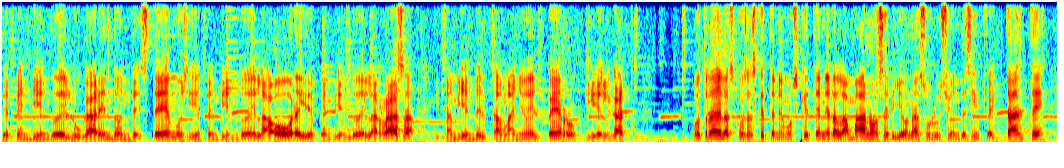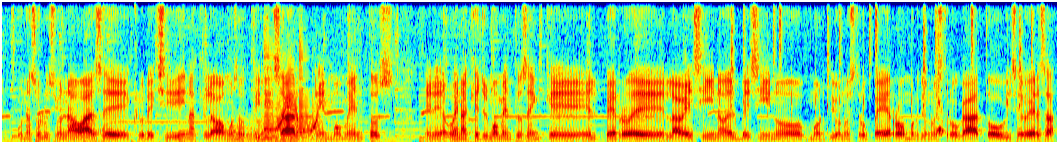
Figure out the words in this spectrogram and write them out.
dependiendo del lugar en donde estemos y dependiendo de la hora y dependiendo de la raza y también del tamaño del perro y del gato. Otra de las cosas que tenemos que tener a la mano sería una solución desinfectante, una solución a base de clorexidina que la vamos a utilizar en momentos en- o en aquellos momentos en que el perro de la vecina o del vecino mordió nuestro perro, mordió nuestro gato o viceversa,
